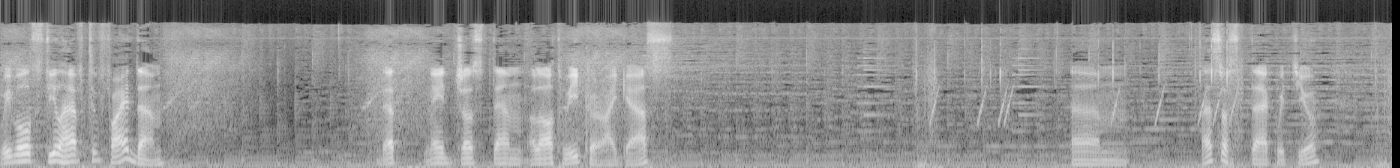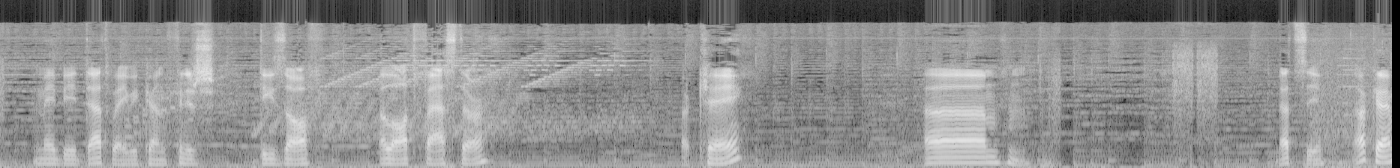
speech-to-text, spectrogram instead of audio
we will still have to fight them. That made just them a lot weaker, I guess. Um, let's just attack with you. Maybe that way we can finish these off a lot faster. Okay. Um, hmm. Let's see. Okay,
